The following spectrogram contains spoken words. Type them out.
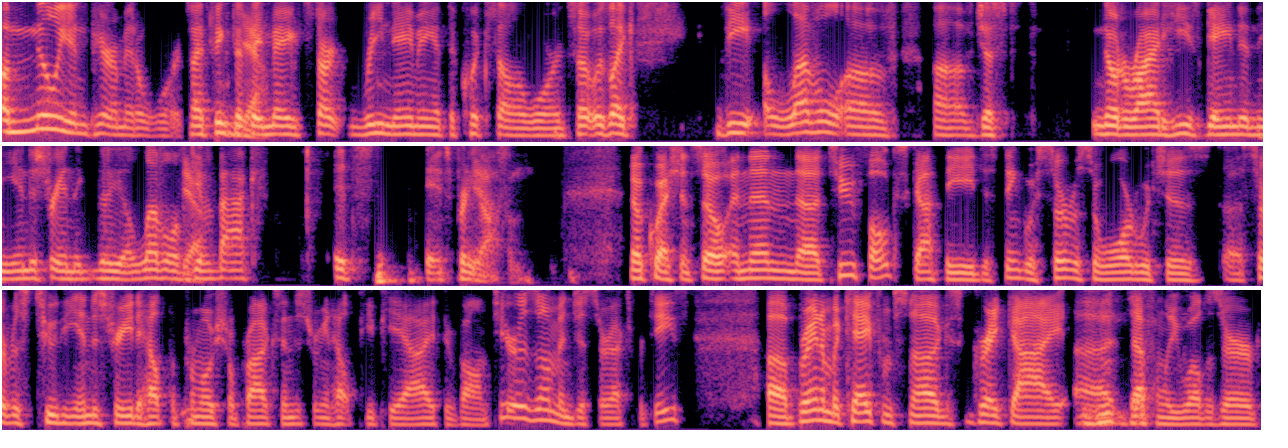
a million pyramid awards i think that Yeah. they may start renaming it the quick sell award so it was like the level of of just notoriety he's gained in the industry and the, the level of Yeah. give back, it's it's pretty Yeah. awesome. No question. So, and then uh, two folks got the Distinguished Service Award, which is uh, service to the industry to help the promotional products industry and help PPI through volunteerism and just their expertise. Uh, Brandon McKay from Snugz, great guy, uh, Mhm. Definitely well deserved.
